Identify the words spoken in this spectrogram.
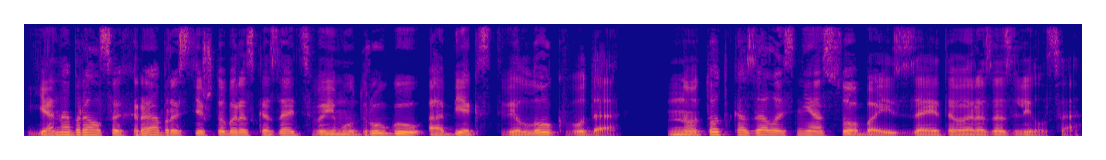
Я набрался храбрости, чтобы рассказать своему другу о бегстве Локвуда, но тот, казалось, не особо из-за этого разозлился.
